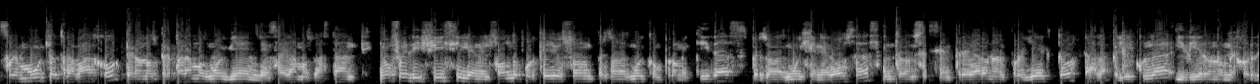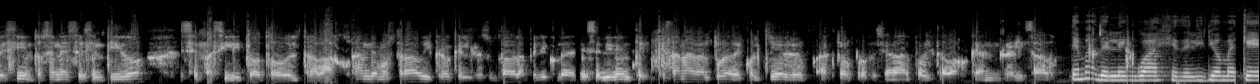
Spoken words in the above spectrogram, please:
Fue mucho trabajo, pero nos preparamos muy bien y ensayamos bastante. No fue difícil en el fondo porque ellos son personas muy comprometidas, personas muy generosas, entonces se entregaron al proyecto, a la película y dieron lo mejor de sí. Entonces en ese sentido se facilitó todo el trabajo. Han demostrado y creo que el resultado de la película es evidente que están a la altura de cualquier actor profesional por el trabajo que han realizado. Tema del lenguaje, del idioma que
